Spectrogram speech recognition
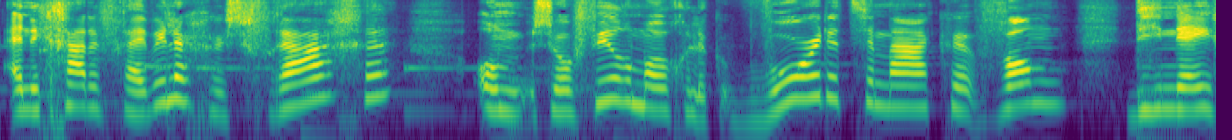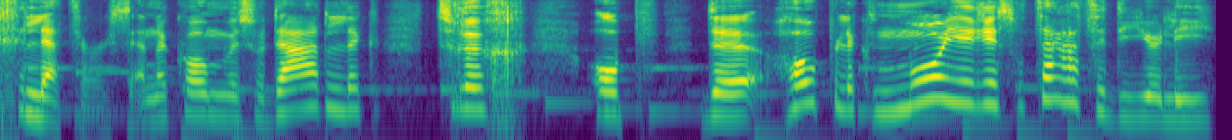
En ik ga de vrijwilligers vragen om zoveel mogelijk woorden te maken van die negen letters. En dan komen we zo dadelijk terug op de hopelijk mooie resultaten die jullie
